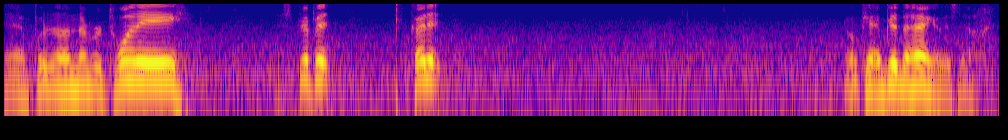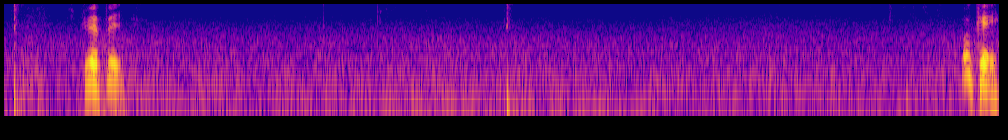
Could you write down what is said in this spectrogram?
and put it on number 20. Strip it, cut it. Okay, I'm getting the hang of this now. Strip it. Okay,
